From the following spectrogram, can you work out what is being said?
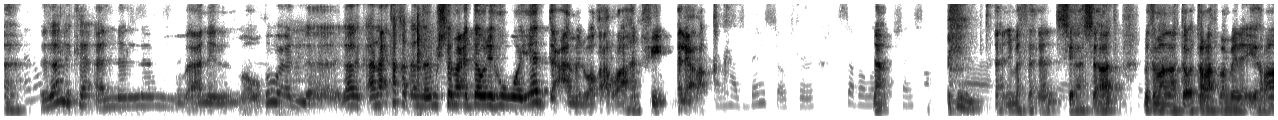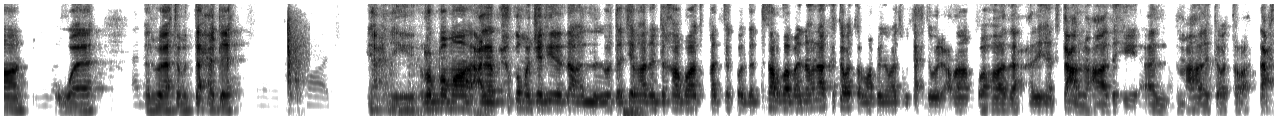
آه، لذلك أن يعني الموضوع لذلك أنا أعتقد أن المجتمع الدولي هو يدعم الوضع الراهن في العراق. نعم. يعني مثلا سياسات مثل ما التوترات ما بين إيران و الولايات المتحدة يعني ربما على الحكومة الجديده تأتي هذه الانتخابات قد تكون ترضى بأن هناك توتر ما بين الولايات المتحدة والعراق وهذا عليها ان تتعامل مع هذه مع هذه التوترات. نعم.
